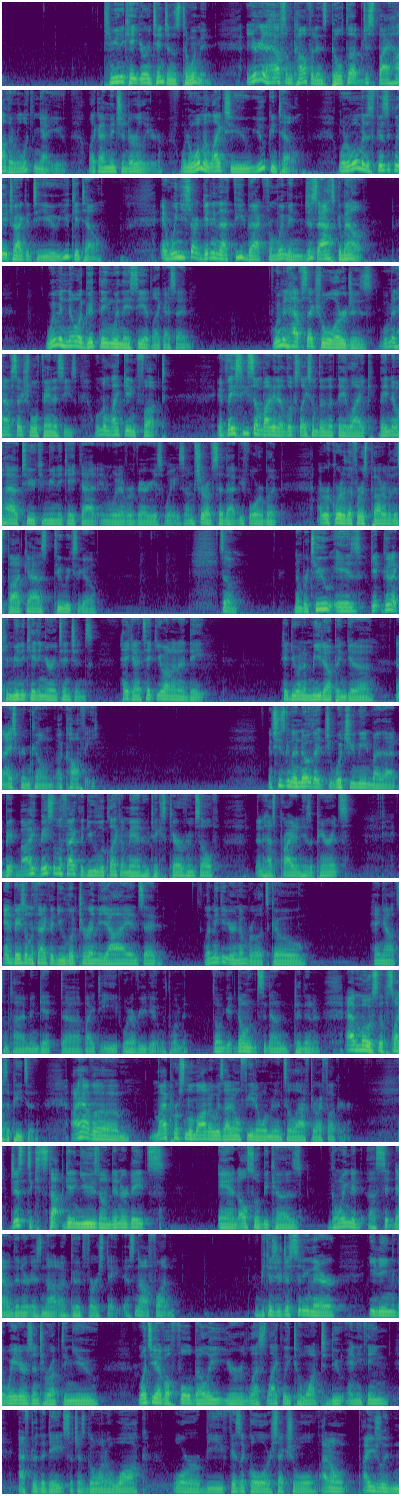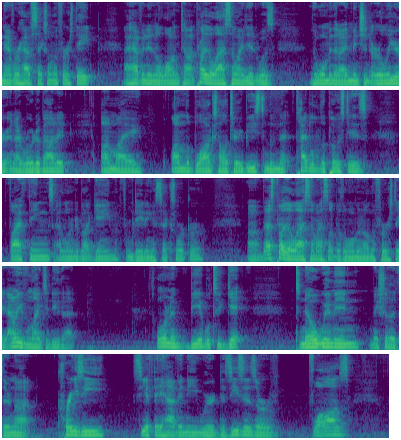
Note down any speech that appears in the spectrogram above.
communicate your intentions to women. And you're going to have some confidence built up just by how they're looking at you. Like I mentioned earlier, when a woman likes you, you can tell. When a woman is physically attracted to you, you can tell. And when you start getting that feedback from women, just ask them out. Women know a good thing when they see it, like I said. Women have sexual urges. Women have sexual fantasies. Women like getting fucked. If they see somebody that looks like something that they like, they know how to communicate that in whatever various ways. I'm sure I've said that before, but I recorded the first part of this podcast two weeks ago. So, number two is get good at communicating your intentions. Hey, can I take you out on a date? Hey, do you want to meet up and get a an ice cream cone, a coffee? And she's going to know that what you mean by that, based on the fact that you look like a man who takes care of himself and has pride in his appearance, and based on the fact that you looked her in the eye and said, "Let me get your number. Let's go hang out sometime and get a bite to eat. Whatever you do with women, don't get don't sit down to dinner. At most, a slice of pizza. I have a my personal motto is I don't feed a woman until after I fuck her, just to stop getting used on dinner dates, and also because going to a sit down dinner is not a good first date. It's not fun because you're just sitting there eating. The waiter's interrupting you once you have a full belly, you're less likely to want to do anything after the date, such as go on a walk or be physical or sexual. I don't. I usually never have sex on the first date. I haven't in a long time. Probably the last time I did was the woman that I mentioned earlier, and I wrote about it on my on the blog Solitary Beast. And the title of the post is Five Things I Learned About Game from Dating a Sex Worker. Um, that's probably the last time I slept with a woman on the first date. I don't even like to do that. I want to be able to get to know women, make sure that they're not crazy, see if they have any weird diseases or flaws.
